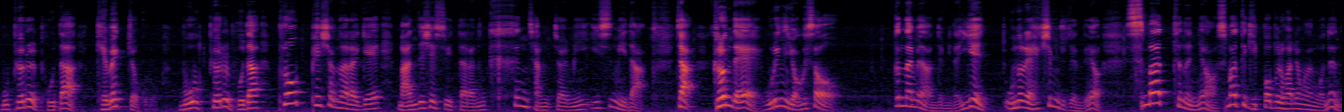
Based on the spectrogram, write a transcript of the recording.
목표를 보다 계획적으로 목표를 보다 프로페셔널하게 만드실 수 있다라는 큰 장점이 있습니다. 자, 그런데 우리는 여기서 끝나면 안 됩니다. 이게 오늘의 핵심 주제인데요. 스마트는요, 스마트 기법을 활용한 거는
